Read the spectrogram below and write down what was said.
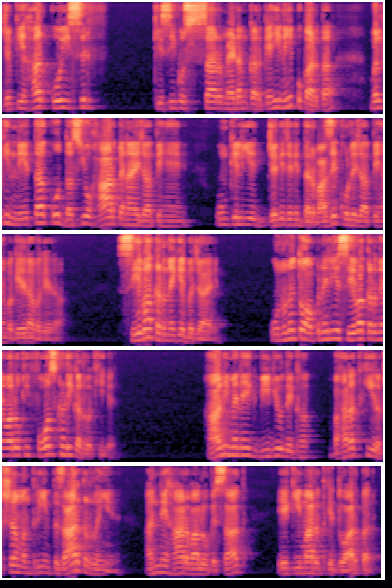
जबकि हर कोई सिर्फ़ किसी को सर मैडम करके ही नहीं पुकारता, बल्कि नेता को दसियों हार पहनाए जाते हैं, उनके लिए जगह जगह दरवाजे खोले जाते हैं वगैरह वगैरह। सेवा करने के बजाय, उन्होंने तो अपने लिए सेवा करने वालों की फौज खड़ी कर रखी है। हाल ही मैंने एक वीडियो देखा, भारत की रक्षा मंत्री इंतज़ार कर रही हैं, अन्य हार वालों के साथ एक इमारत के द्वार पर।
